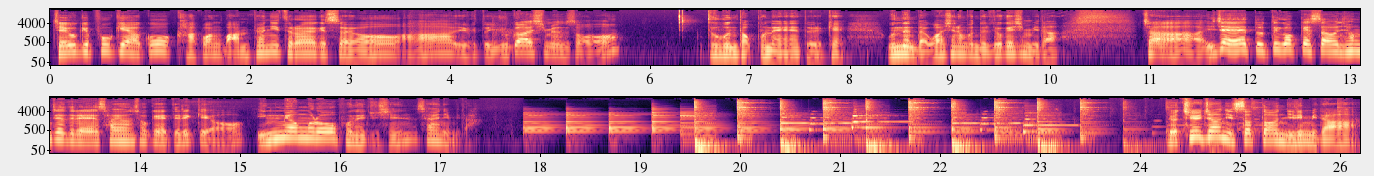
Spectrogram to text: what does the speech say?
재우기 포기하고 가광 맘 편히 들어야겠어요. 아 이렇게 또 육아하시면서 두 분 덕분에 또 이렇게 웃는다고 하시는 분들도 계십니다. 자, 이제 또 뜨겁게 싸운 형제들의 사연 소개해 드릴게요. 익명으로 보내주신 사연입니다. 며칠 전 있었던 일입니다.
